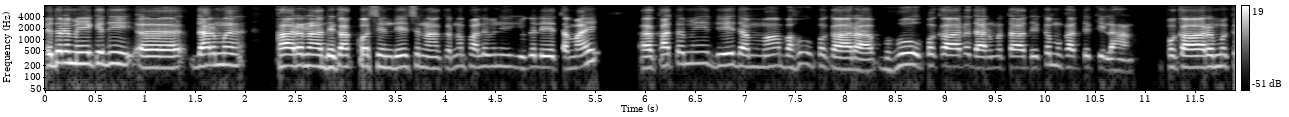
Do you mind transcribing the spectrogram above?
එතොට මේකෙදී ධර්ම කාරණා දෙකක් වසෙන් දේශනා කරන පළවෙනි යුගලේ තමයි කතමේ දේ දම්මා බහු උපකාරා බොහෝ උපකාර ධර්මතා දෙක මොකක්ද කියලහන් උපකාරමක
